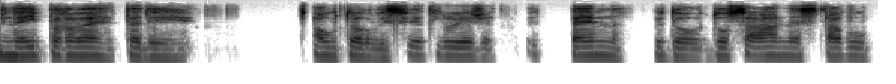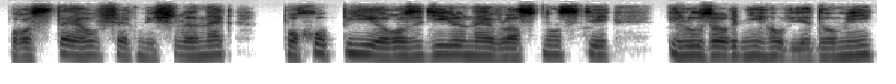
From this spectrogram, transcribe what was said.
Nejprve tedy autor vysvětluje, že ten, kdo dosáhne stavu prostého všech myšlenek, pochopí rozdílné vlastnosti iluzorního vědomí,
